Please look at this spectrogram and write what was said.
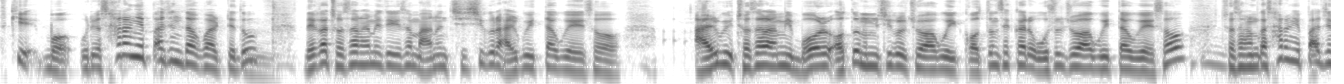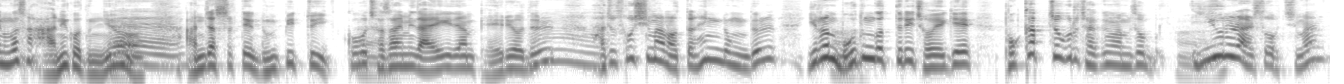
특히 뭐 우리가 사랑에 빠진다고 할 때도 음. 내가 저 사람에 대해서 많은 지식을 알고 있다고 해서 알고 저 사람이 뭘 어떤 음식을 좋아하고 있고 어떤 색깔의 옷을 좋아하고 있다고 해서 저 사람과 사랑에 빠지는 것은 아니거든요. 음. 네. 앉았을 때 눈빛도 있고 네. 저 사람이 나에게 대한 배려들 음. 아주 소심한 어떤 행동들 이런 모든 것들이 저에게 복합적으로 작용하면서 어. 이유는 알 수 없지만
